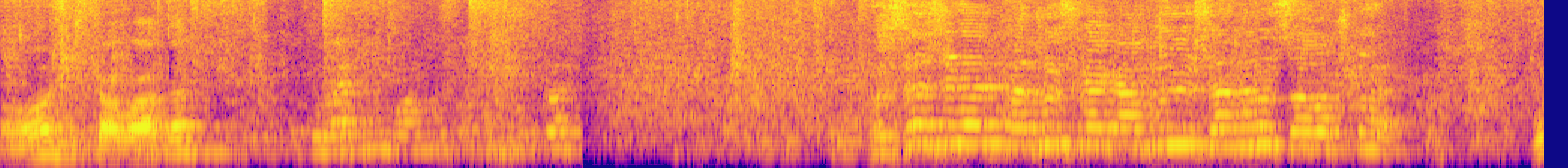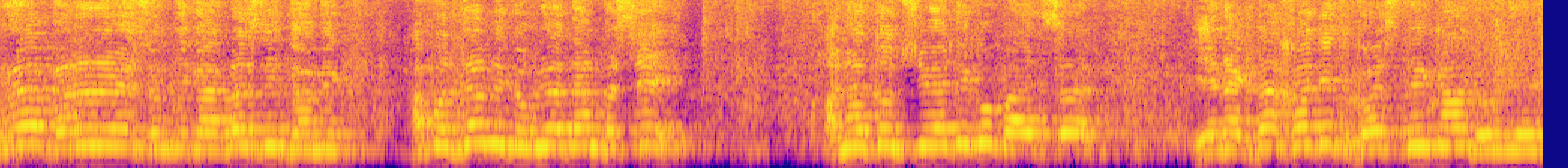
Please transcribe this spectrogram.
О, низковато. Вот здесь живет подружка колдующая русалочка. У нее банановый сундукообразный домик, а под домиком у нее там бассейн. Она тут живет и купается. Иногда ходит в гости к колдунье.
